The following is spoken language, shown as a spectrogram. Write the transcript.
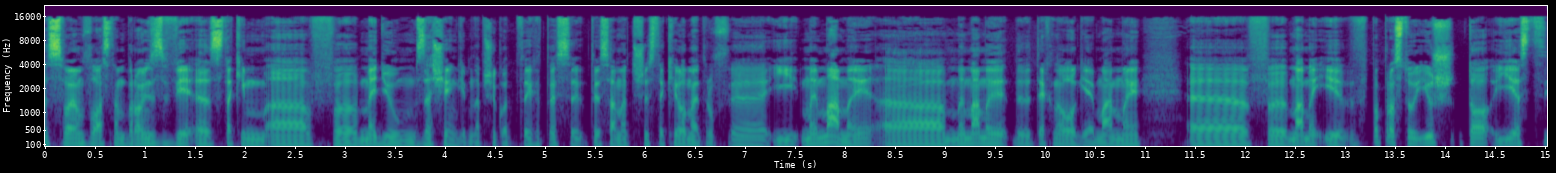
e, swoją własną broń z, e, z takim e, medium zasięgiem, na przykład te, te, te same 300 kilometrów. I my mamy, my mamy technologię, mamy w, mamy po prostu już to jest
